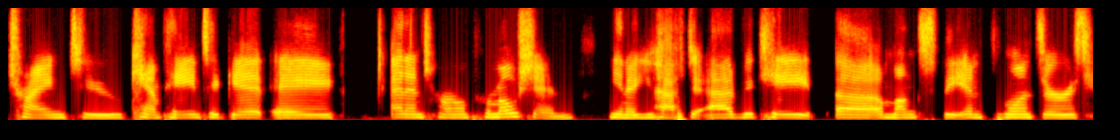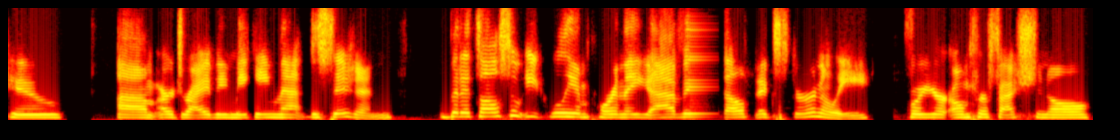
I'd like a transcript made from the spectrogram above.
trying to campaign to get a an internal promotion you know you have to advocate uh, amongst the influencers who um, are driving making that decision. But it's also equally important that you advocate yourself externally for your own professional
